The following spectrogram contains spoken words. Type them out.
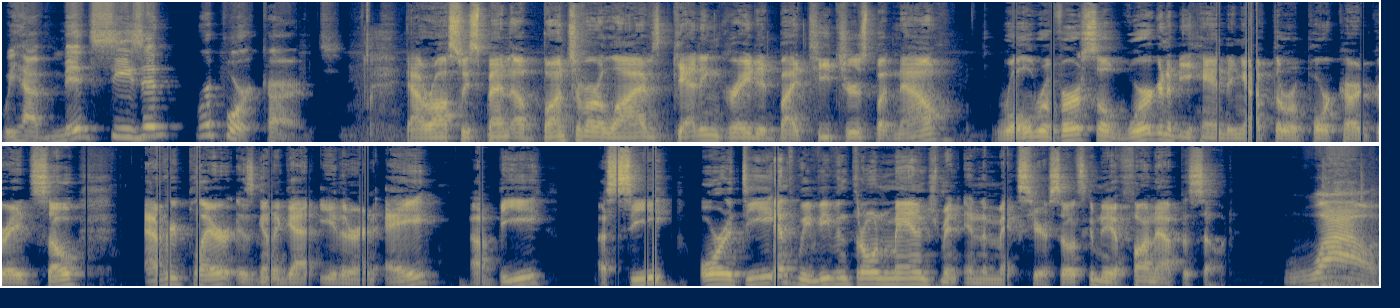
we have mid-season report cards. Yeah, Ross, we spent a bunch of our lives getting graded by teachers, but now role reversal. We're going to be handing out the report card grades. So every player is going to get either an A, a B, a C, or a D. And we've even thrown management in the mix here. So it's going to be a fun episode. Wow,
